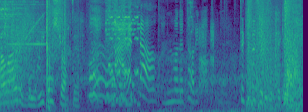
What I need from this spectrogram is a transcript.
Ally has been reconstructed. 알았어. 간만에 아프네. 특수 재료를 발견했네.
